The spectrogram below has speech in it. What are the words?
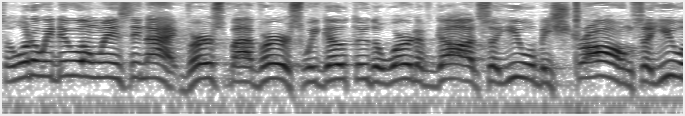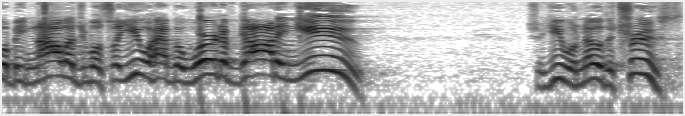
So, what do we do on Wednesday night? Verse by verse, we go through the Word of God so you will be strong, so you will be knowledgeable, so you will have the Word of God in you, so you will know the truth,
